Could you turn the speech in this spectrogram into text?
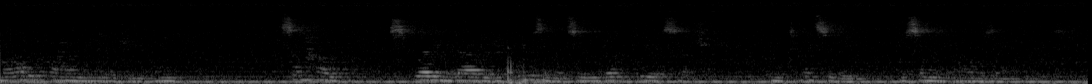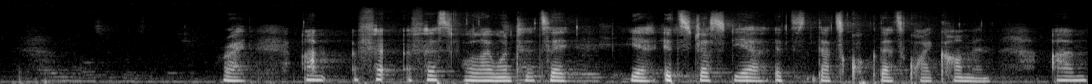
modifying the energy, and somehow spreading it out or diffusing it so you don't feel such intensity for so many hours afterwards? How would holistically is the question? Right. Um, f- first of all, I want to say, yeah, it's just yeah, it's that's that's quite common. Um,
